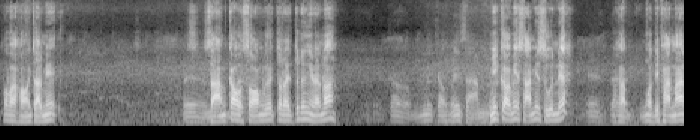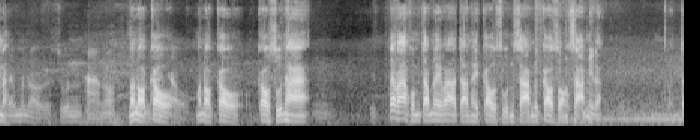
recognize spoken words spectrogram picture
เพราะว่าของอาจารย์มีเออสามเก้าสองหรือตัวใดตัวหนึงนี่แหล้วเนาะเก้าไม่เก้าไม่สามมีเก้ามีสามมีศูนย์เด้เออแต่นะครับงวดที่ผ่านมาน่ะ แต่มันออกศูนย์หาเนาะมันออกเก้าศูย์หมันออกเก้าเก้าศูนย์ห้าอืมแต่ว่าผมจำได้ว่าอาจารย์ให้เก้าศูนย์สามหรือเก้าสองสามนี่แหละก็จ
